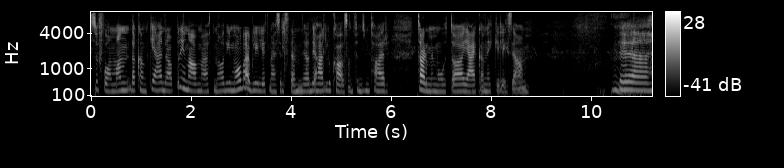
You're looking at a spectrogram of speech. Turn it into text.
Så får man Da kan ikke jeg dra på de Nav-møtene, og de må bare bli litt mer selvstendige, og de har et lokalsamfunn som tar, tar dem imot, og jeg kan ikke liksom eh,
